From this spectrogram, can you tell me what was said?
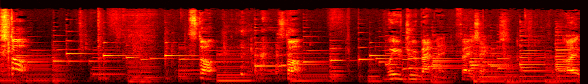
Stop! Stop. Stop. We drew Batman in 30 seconds. I,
